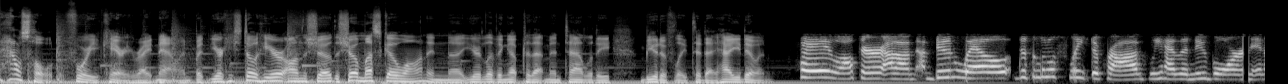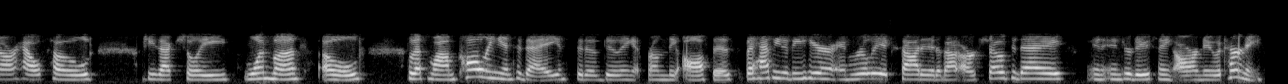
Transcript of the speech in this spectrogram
household for you, Carrie, right now. And but you're still here on the show. The show must go on, and uh, you're living up to that mentality beautifully today. How you doing? Hey, Walter. Um, I'm doing well. Just a little sleep deprived. We have a newborn in our household. She's actually one month old. So that's why I'm calling in today instead of doing it from the office. But happy to be here and really excited about our show today and introducing our new attorney.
